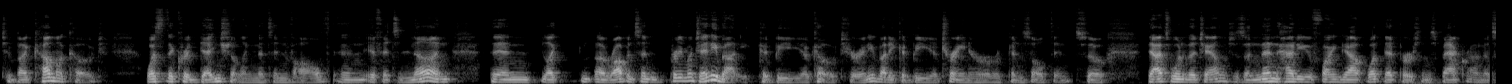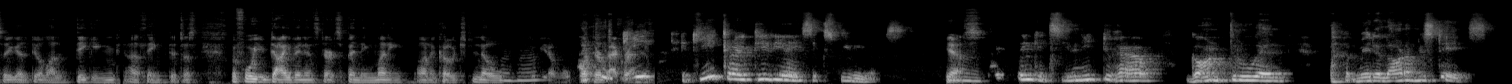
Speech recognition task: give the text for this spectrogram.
to become a coach? What's the credentialing that's involved? And if it's none, then like uh, Robinson, pretty much anybody could be a coach or anybody could be a trainer or a consultant. So that's one of the challenges. And then how do you find out what that person's background is? So you got to do a lot of digging, I think, to just before you dive in and start spending money on a coach, know, mm-hmm. you know, what their background key, is. The key criteria is experience. Yes. I think it's you need to have gone through and made a lot of mistakes.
